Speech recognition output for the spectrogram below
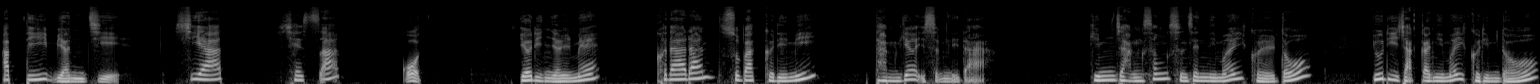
앞뒤 면지, 씨앗, 새싹, 꽃, 여린 열매, 커다란 수박 그림이 담겨 있습니다. 김장성 선생님의 글도 유리 작가님의 그림도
